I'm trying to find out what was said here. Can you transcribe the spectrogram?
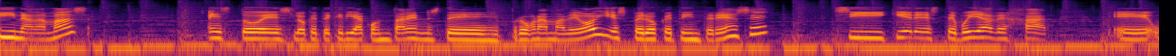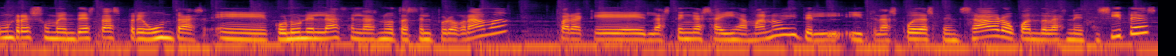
Y nada más, esto es lo que te quería contar en este programa de hoy, espero que te interese. Si quieres, te voy a dejar eh, un resumen de estas preguntas eh, con un enlace en las notas del programa para que las tengas ahí a mano y te, y te las puedas pensar o cuando las necesites.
